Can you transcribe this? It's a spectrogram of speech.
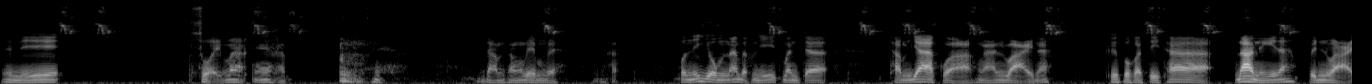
เล่มนี้สวยมากเนี่ยครับดำทั้งเล่มเลยนะครับ คนนิยมนะแบบนี้มันจะทำยากกว่างานหวายนะ คือปกติถ้าด้ามอย่างนี้นะ เป็นหวาย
